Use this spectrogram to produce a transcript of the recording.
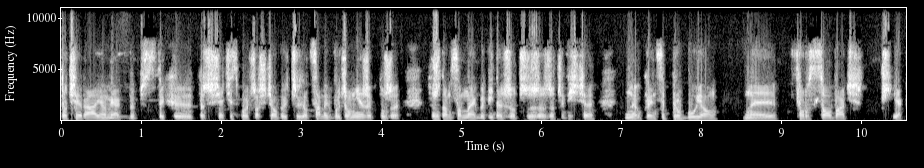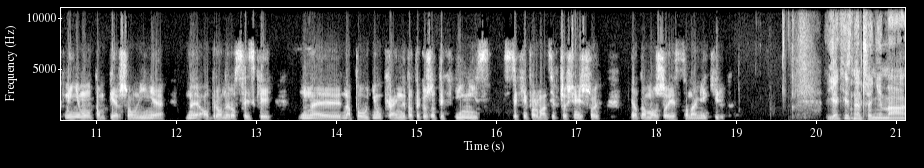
docierają jakby z tych y, też sieci społecznościowych, czyli od samych żołnierzy, którzy, którzy tam są, no jakby widać, że, że rzeczywiście Ukraińcy próbują forsować jak minimum tą pierwszą linię y, obrony rosyjskiej y, na południu Ukrainy, dlatego że tych linii, z tych informacji wcześniejszych wiadomo, że jest co najmniej kilka. Jakie znaczenie ma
